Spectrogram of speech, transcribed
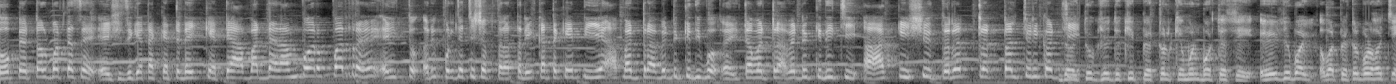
ও পেট্রোল ভরতেছে। এই সুযোগটা কেটে নেই কেটে আবার ড্রাম বরাবর রে। এই তো আরে পড়ে যাচ্ছে সব তাড়াতাড়ি কাটাকে দিয়ে আবার ড্রামে ঢুকে দিব। এই তো আবার ড্রামে ঢুকে দিচ্ছি। আ কি সুন্দর পেট্রোল চুরি করছি। যাই তো গিয়ে দেখি পেট্রোল কেমন ভরতেছে। এই যে ভাই আবার পেট্রোল ভরা হচ্ছে।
